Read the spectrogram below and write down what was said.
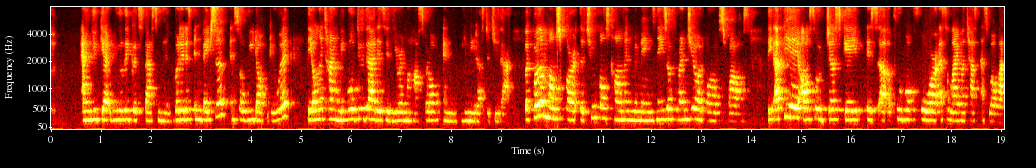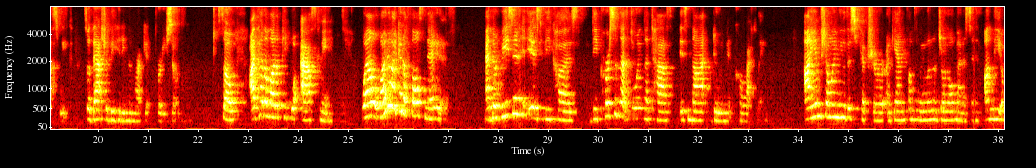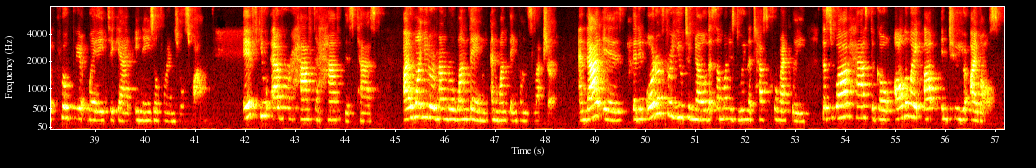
and you get really good specimen, but it is invasive, and so we don't do it. The only time we will do that is if you're in the hospital and you need us to do that. But for the most part, the two most common remains nasopharyngeal and oral swabs. The FDA also just gave its uh, approval for a saliva test as well last week. So that should be hitting the market pretty soon. So I've had a lot of people ask me, Well, why do I get a false negative? And the reason is because the person that's doing the test is not doing it correctly. I am showing you this picture again from the New England Journal of Medicine on the appropriate way to get a nasal pharyngeal swab. If you ever have to have this test, I want you to remember one thing and one thing from this lecture. And that is that in order for you to know that someone is doing the test correctly, the swab has to go all the way up into your eyeballs.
